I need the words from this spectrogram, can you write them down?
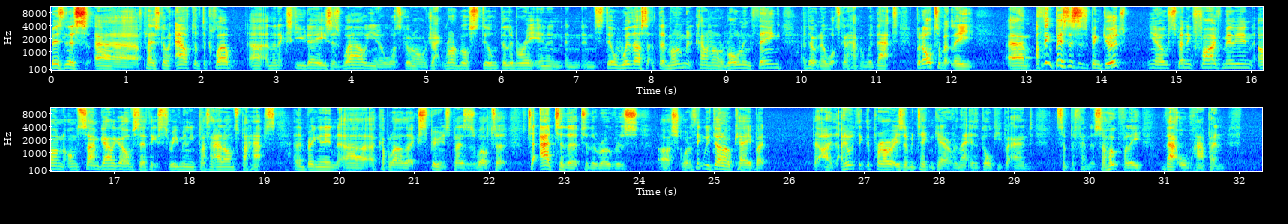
business uh, players going out of the club uh, in the next few days as well. You know, what's going on with Jack Rodwell still deliberating and, and, and still with us at the moment, kind of on a rolling thing. I don't know what's going to happen with that. But ultimately, um, I think business has been good. You know, spending five million on on Sam Gallagher. Obviously, I think it's three million plus add-ons, perhaps, and then bringing in uh, a couple of other experienced players as well to to add to the to the Rovers uh, squad. I think we've done okay, but I, don't think the priorities have been taken care of, and that is a goalkeeper and some defenders. So hopefully that will happen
